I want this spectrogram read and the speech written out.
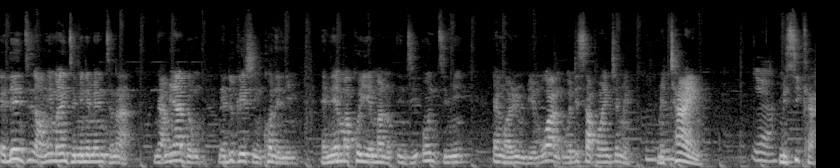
ɛdɛ nti na ɔhema ntimi ne me ntena a nyame adom na education kɔ n'anim. Nneɛma kɔ yie ma no nti ɔntimi ɛnware mu biem one wɔ disappoint me me time. Yeah. me sika.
